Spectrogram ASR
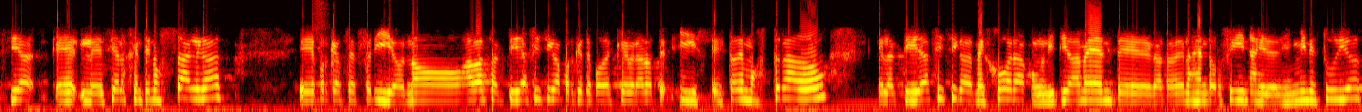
decía, eh, le decía a la gente no salgas eh, porque hace frío, no hagas actividad física porque te podés quebrar. y está demostrado que la actividad física mejora cognitivamente a través de las endorfinas y de mil estudios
